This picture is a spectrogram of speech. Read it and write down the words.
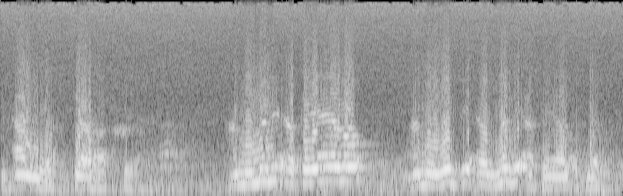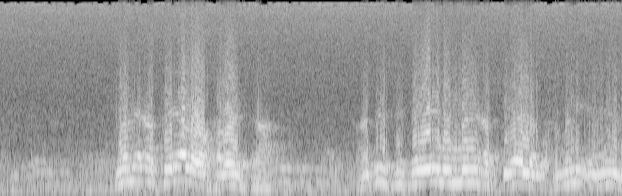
maxaa la leeyaha ikhtiyaaraadkooda ama meli aka yeelo ama wadi madi aka yeelo madi aka yeelo waa habeyntaa haddii mani akayeelo wax mani ahayn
